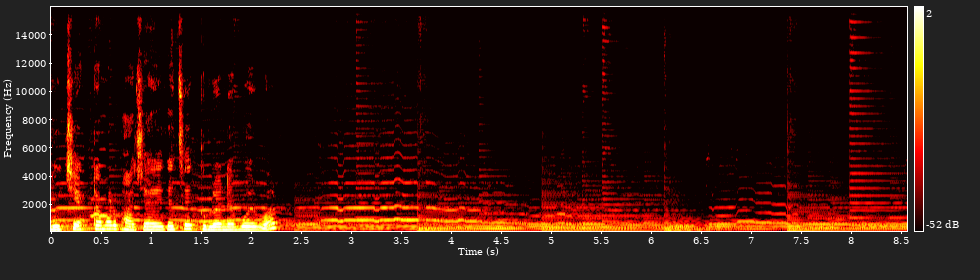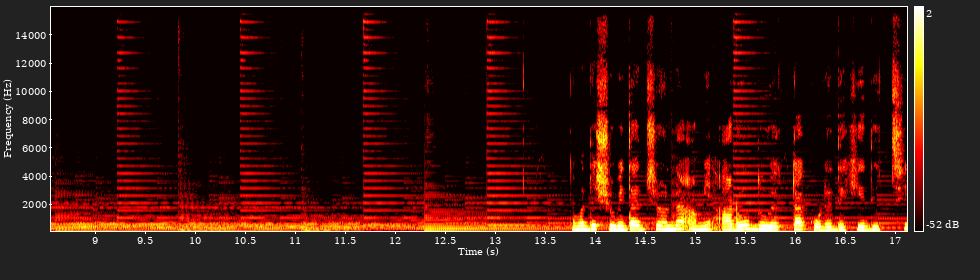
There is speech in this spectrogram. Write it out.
লুচি একটা আমার ভাজা হয়ে গেছে, তুলে নেব এবার। তোমাদের সুবিধার জন্য আমি আরও দু একটা করে দেখিয়ে দিচ্ছি।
